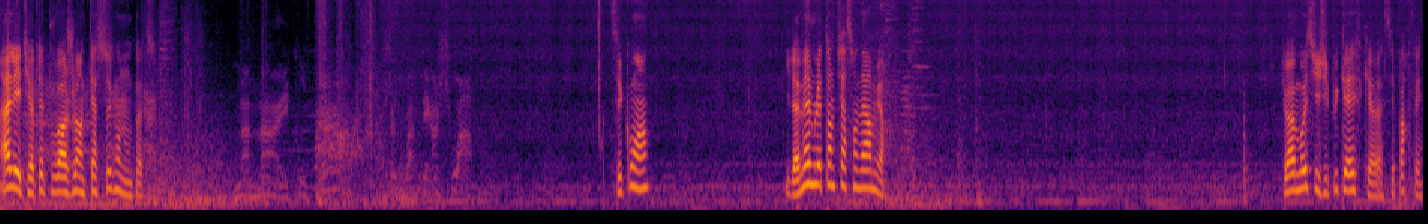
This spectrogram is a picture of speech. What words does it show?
Allez, tu vas peut-être pouvoir jouer en 15 secondes, mon pote. C'est con, hein Il a même le temps de faire son armure. Tu vois, moi aussi, j'ai plus qu'AFK, là. C'est parfait.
